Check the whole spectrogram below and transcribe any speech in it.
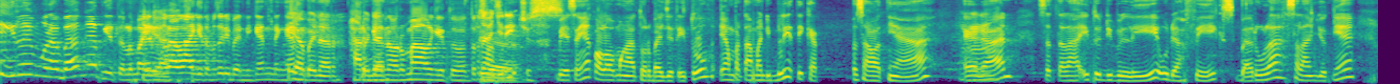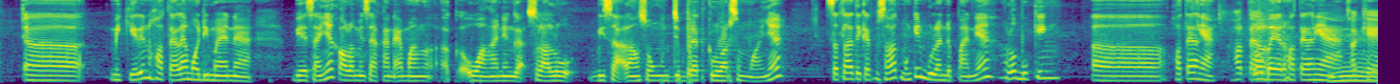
gila murah banget gitu. Lumayan Iya. murah lah gitu maksudnya dibandingkan dengan Iya, benar, harga benar. normal gitu. Terus Nah, Iya. jadi cus. biasanya kalau mengatur budget itu yang pertama dibeli tiket pesawatnya, ya kan? Setelah itu dibeli udah fix, barulah selanjutnya eh, mikirin hotelnya mau di mana. Biasanya kalau misalkan emang eh, keuangannya nggak selalu bisa langsung jebret keluar semuanya, setelah tiket pesawat mungkin bulan depannya lo booking eh, hotelnya. Hotel. Lo bayar hotelnya. Oke.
